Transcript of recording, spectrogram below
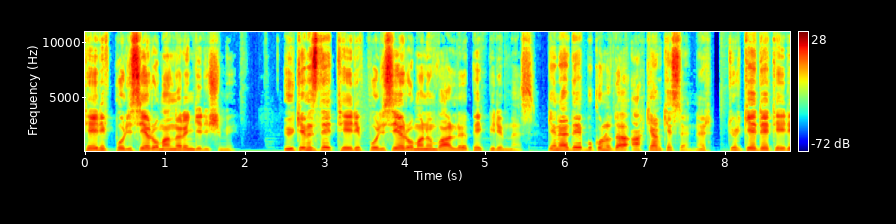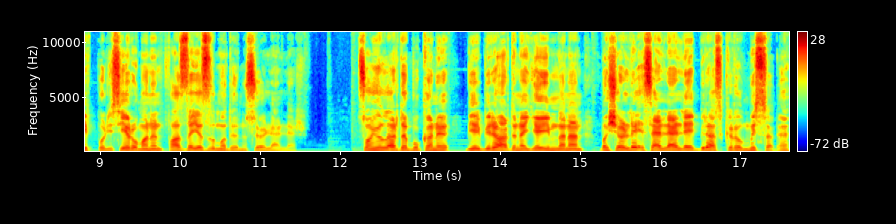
Telif polisiye romanların gelişimi. Ülkemizde telif polisiye romanın varlığı pek bilinmez. Genelde bu konuda ahkam kesenler, Türkiye'de telif polisiye romanın fazla yazılmadığını söylerler. Son yıllarda bu kanı birbiri ardına yayımlanan başarılı eserlerle biraz kırılmışsa da,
